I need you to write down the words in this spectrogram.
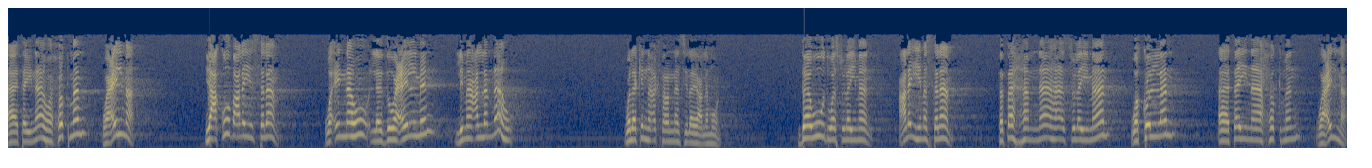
آتيناه حكما وعلما. يعقوب عليه السلام وإنه لذو علم لما علمناه. ولكن أكثر الناس لا يعلمون. داود وسليمان عليهما السلام ففهمناها سليمان وكلا آتينا حكما وعلما.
